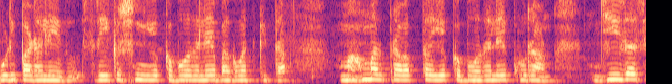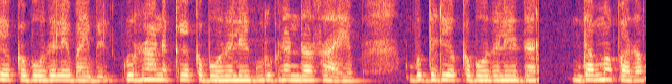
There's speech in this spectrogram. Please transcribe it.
ఊడిపడలేదు. శ్రీకృష్ణుని యొక్క బోధలే భగవద్గీత. మహమ్మద్ ప్రవక్త యొక్క బోధలే ఖురాన్ జీసస్ యొక్క బోధలే బైబిల్ గురునానక్ యొక్క బోధలే గురు గ్రంథ సాహెబ్ బుద్ధుడి యొక్క బోధలే ధర్ ధమ్మపదం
